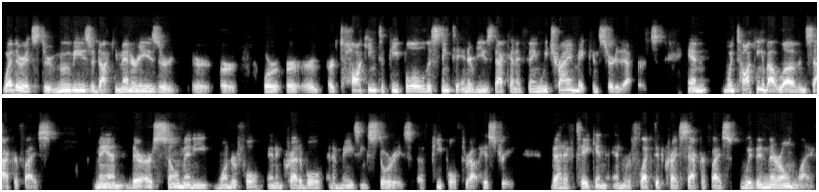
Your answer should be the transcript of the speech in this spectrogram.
whether it's through movies or documentaries or or or or, or, or, talking to people, listening to interviews, that kind of thing. We try and make concerted efforts. And when talking about love and sacrifice, man, there are so many wonderful and incredible and amazing stories of people throughout history that have taken and reflected Christ's sacrifice within their own life.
